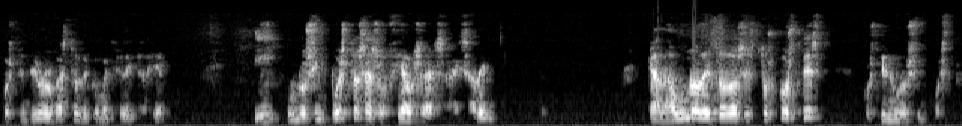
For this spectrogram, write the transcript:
pues tendré unos gastos de comercialización y unos impuestos asociados a esa, venta. Cada uno de todos estos costes pues tiene unos impuestos.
